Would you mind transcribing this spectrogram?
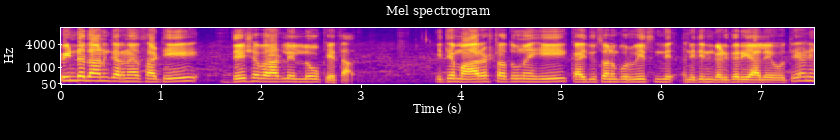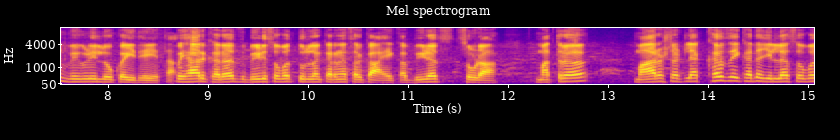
पिंडदान करण्यासाठी देशभरातले लोक येतात. इथे महाराष्ट्रातूनही काही दिवसांपूर्वीच नि नितीन गडकरी आले होते आणि वेगळी लोक इथे येतात. बिहार खरंच बीडसोबत तुलना करण्यासारखं आहे का? बीडच सोडा. मात्र महाराष्ट्रातल्या खरंच एखाद्या जिल्ह्यासोबत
